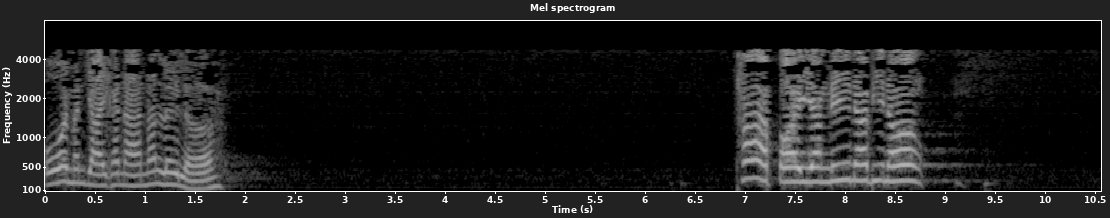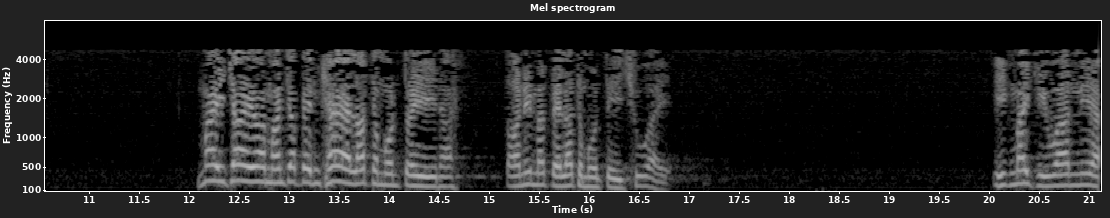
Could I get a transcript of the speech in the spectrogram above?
โอ้ยมันใหญ่ขนาดนั้นเลยเหรอ ถ้าปล่อยอย่างนี้นะพี่น้อง ไม่ใช่ว่ามันจะเป็นแค่รัฐมนตรีนะ ตอนนี้มันเป็นรัฐมนตรีช่วย อีกไม่กี่วันเนี่ย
